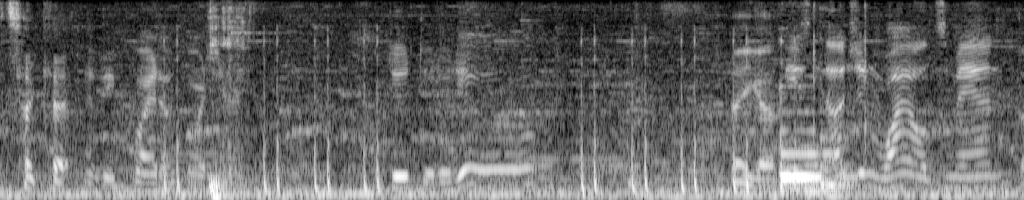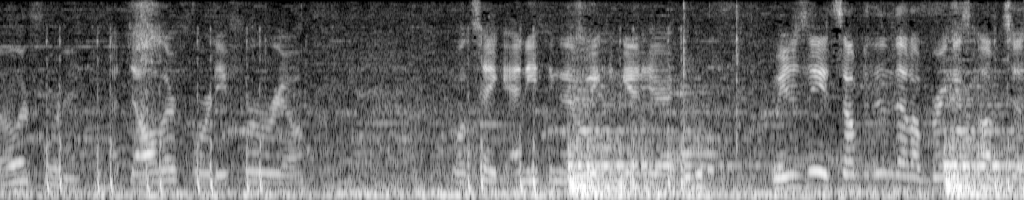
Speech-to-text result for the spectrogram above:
It's okay. That'd be quite unfortunate. Do do do do. There you go. These nudging wilds, man. Dollar forty. A dollar forty for real. We'll take anything that we can get here. We just need something that'll bring us up to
